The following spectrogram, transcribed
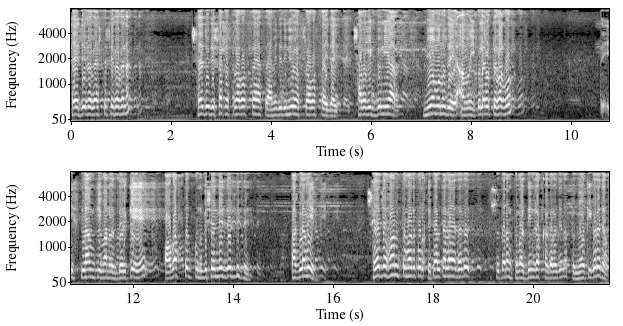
সে যেভাবে আসছে সেভাবে না? সে যদি সশস্ত্র অবস্থায় আছে, আমি যদি নিরস্ত্র অবস্থায় যাই, স্বাভাবিক দুনিয়ার নিয়ম অনুযায়ী আমি কোলে উঠতে পারব? ইসলাম কি মানুষদেরকে অবাস্তব কোন বিষয় নির্দেশ দিছে? পাগলামির? সে যখন তোমার উপর কিতাল চালায় যাবে, সুতরাং তোমার দিন রক্ষা করার জন্য তুমিও কি করে যাও?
